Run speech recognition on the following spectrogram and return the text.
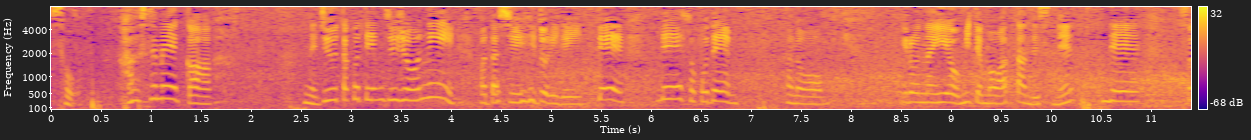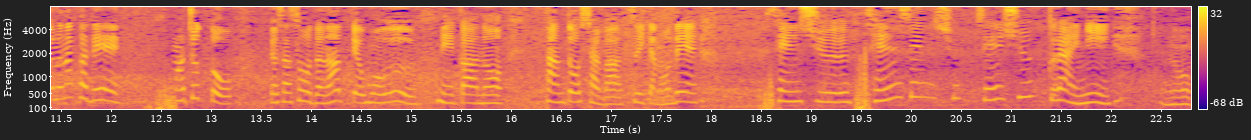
そう。ハウスメーカー、ね、住宅展示場に私一人で行って、で、そこで、あの、いろんな家を見て回ったんですね。で、その中で、まあちょっと良さそうだなって思うメーカーの担当者がついたので、先週、先々週？先週くらいに、あの、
